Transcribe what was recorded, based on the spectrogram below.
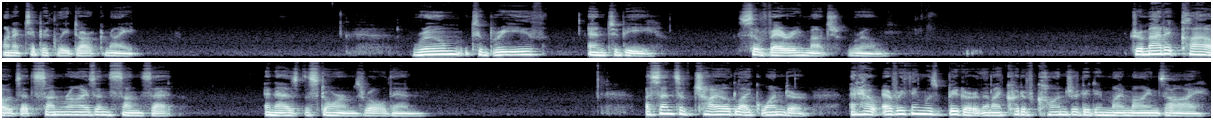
on a typically dark night. Room to breathe and to be. So very much room. Dramatic clouds at sunrise and sunset, and as the storms rolled in. A sense of childlike wonder at how everything was bigger than I could have conjured it in my mind's eye.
